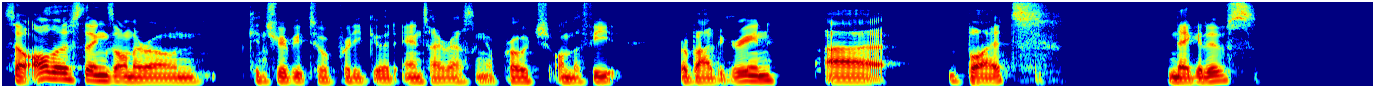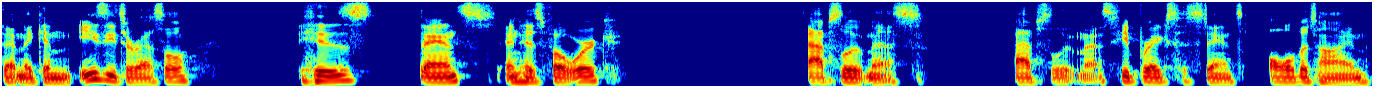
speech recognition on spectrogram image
So all those things on their own contribute to a pretty good anti wrestling approach on the feet for Bobby Green. Uh, but negatives that make him easy to wrestle, his stance and his footwork, absolute mess. Absolute mess. He breaks his stance all the time.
